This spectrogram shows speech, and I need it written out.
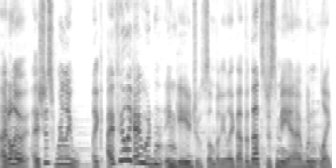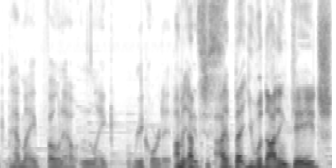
I don't know. It's just really, like, I feel like I wouldn't engage with somebody like that, but that's just me. I wouldn't, like, have my phone out and, like, record it. i mean I, it's just, I bet you would not engage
